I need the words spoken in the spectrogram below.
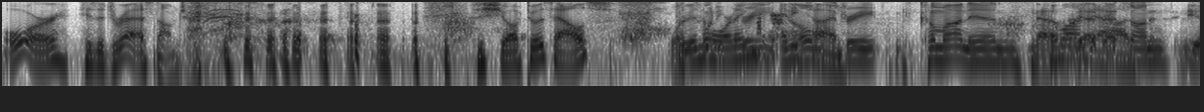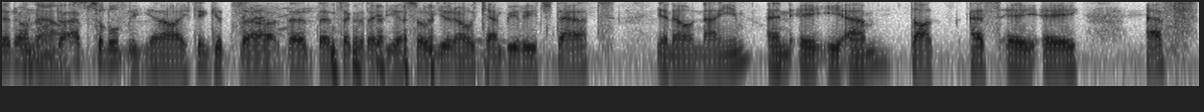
Or his address. No, I'm joking. Just show up to his house, three in the morning, 123 Elm. Street. Come on in. No, Come on yeah, down. that's- It's on you know, no, no, absolutely. You know, I think it's uh, that that's a good idea. So you know, it can be reached at you know Naeem N A E M dot S A A F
